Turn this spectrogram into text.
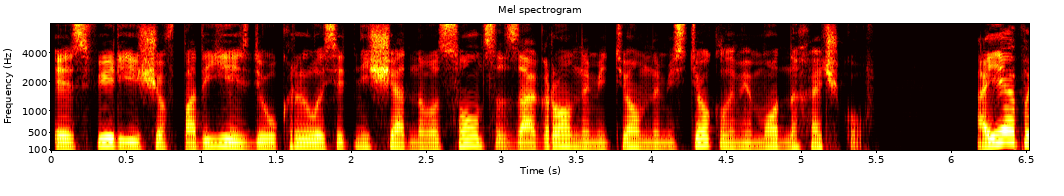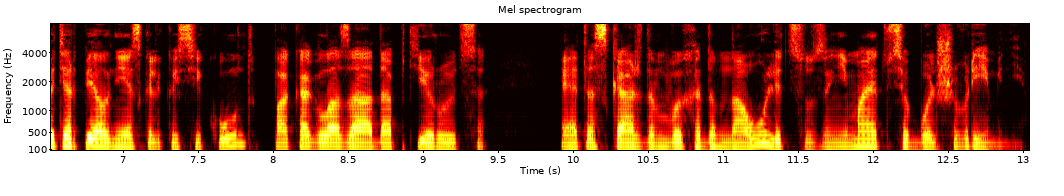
Эсфирь еще в подъезде укрылась от нещадного солнца за огромными темными стеклами модных очков. А я потерпел несколько секунд, пока глаза адаптируются. Это с каждым выходом на улицу занимает все больше времени.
